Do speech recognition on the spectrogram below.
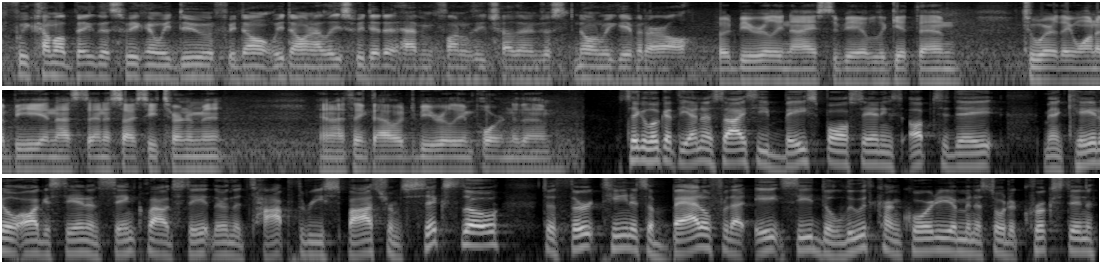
if we come up big this weekend, we do. If we don't, we don't. At least we did it having fun with each other and just knowing we gave it our all. It would be really nice to be able to get them to where they want to be, and that's the NSIC tournament. And I think that would be really important to them. Let's take a look at the NSIC baseball standings up to date. Mankato, Augustana, and St. Cloud State, they're in the top three spots. From 6th, though, to 13, it's a battle for that 8 seed. Duluth, Concordia, Minnesota, Crookston,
